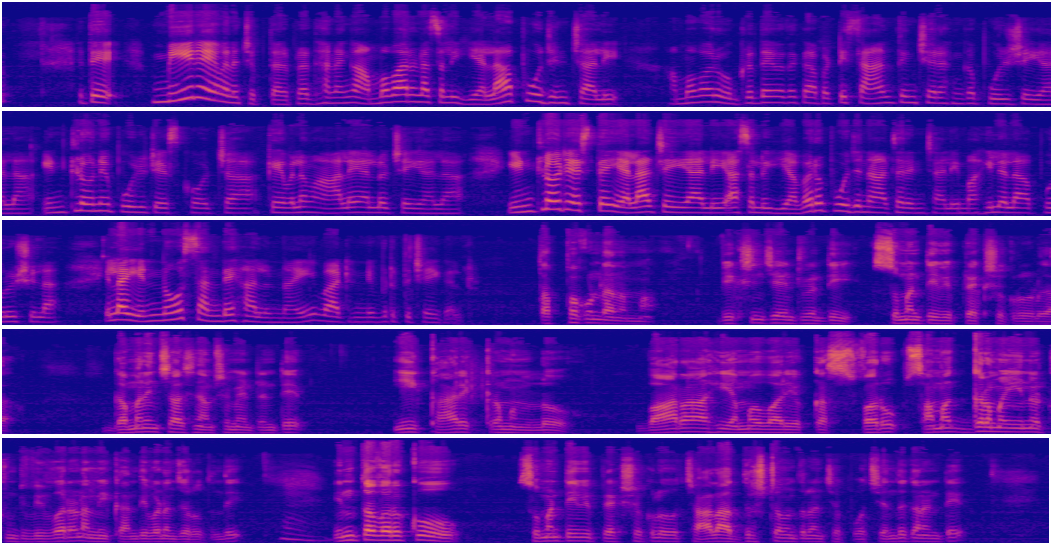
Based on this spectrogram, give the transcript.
అయితే మీరేమైనా చెప్తారు? ప్రధానంగా అమ్మవారిని అసలు ఎలా పూజించాలి? అమ్మవారు ఉగ్రదేవత కాబట్టి శాంతించే రకంగా పూజ చేయాలా? ఇంట్లోనే పూజ చేసుకోవచ్చా? కేవలం ఆలయాల్లో చేయాలా? ఇంట్లో చేస్తే ఎలా చేయాలి? అసలు ఎవరు పూజను ఆచరించాలి? మహిళల? పురుషుల? ఇలా ఎన్నో సందేహాలు ఉన్నాయి వాటిని నివృత్తి చేయగలరు. తప్పకుండానమ్మా. వీక్షించేటువంటి సుమన్ టీవీ ప్రేక్షకులుగా గమనించాల్సిన అంశం ఏంటంటే ఈ కార్యక్రమంలో వారాహి అమ్మవారి యొక్క స్వరూ సమగ్రమైనటువంటి వివరణ మీకు అందివ్వడం జరుగుతుంది. ఇంతవరకు సుమన్ టీవీ ప్రేక్షకులు చాలా అదృష్టవంతులని చెప్పవచ్చు. ఎందుకనంటే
